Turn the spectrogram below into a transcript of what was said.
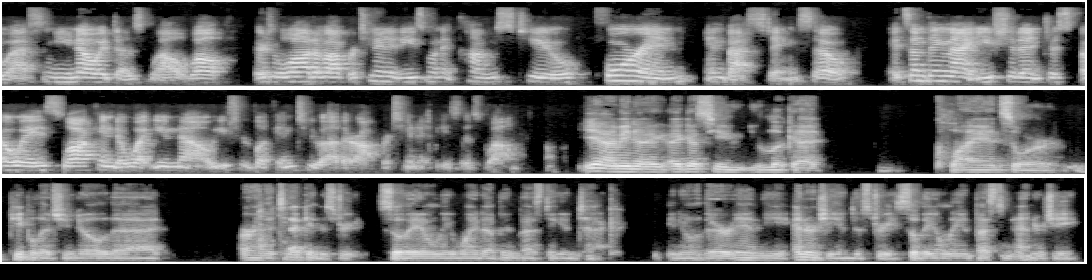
US and you know it does well. Well, there's a lot of opportunities when it comes to foreign investing. So it's something that you shouldn't just always lock into what you know. You should look into other opportunities as well. Yeah, I mean, I, I guess you you look at clients or people that you know that are in the tech industry, so they only wind up investing in tech. You know, they're in the energy industry, so they only invest in energy.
